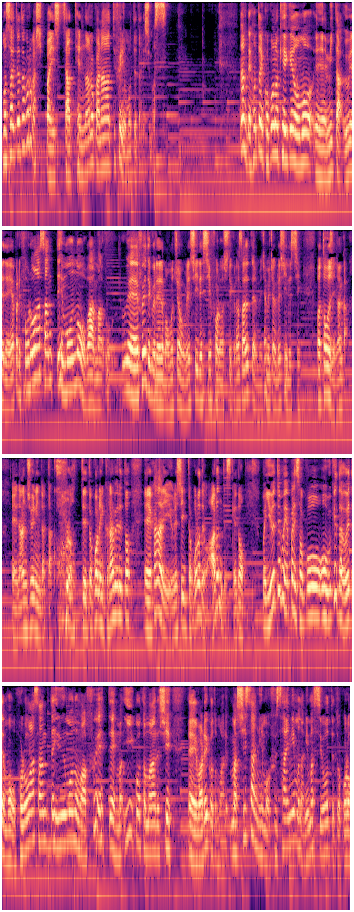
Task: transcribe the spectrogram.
もうそういったところが失敗した点なのかなというふうに思ってたりします。なので本当にここの経験をも、えー、見た上で、やっぱりフォロワーさんっていうものは、まあ、えー、増えてくれればもちろん嬉しいですし、フォローしてくださるっていうのはめちゃめちゃ嬉しいですし、まあ、当時なんか、えー、何十人だった頃っていうところに比べると、えー、かなり嬉しいところではあるんですけど、まあ、言うてもやっぱりそこを受けた上でも、フォロワーさんっていうものは増えて、まあ、いいこともあるし、えー、悪いこともある。まあ、資産にも負債にもなりますよってところ、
